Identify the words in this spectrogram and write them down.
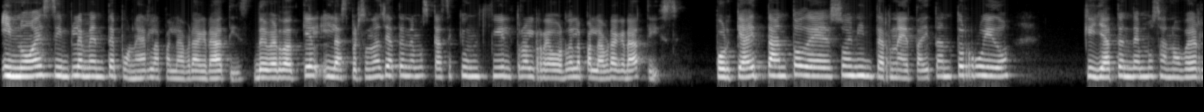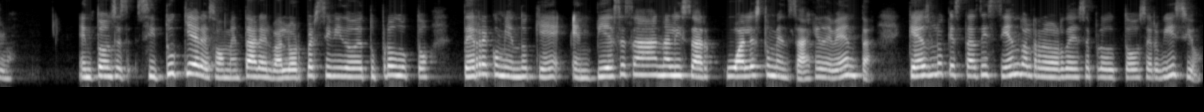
Y no es simplemente poner la palabra gratis. De verdad que las personas ya tenemos casi que un filtro alrededor de la palabra gratis porque hay tanto de eso en Internet, hay tanto ruido que ya tendemos a no verlo. Entonces, si tú quieres aumentar el valor percibido de tu producto, te recomiendo que empieces a analizar cuál es tu mensaje de venta, qué es lo que estás diciendo alrededor de ese producto o servicio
